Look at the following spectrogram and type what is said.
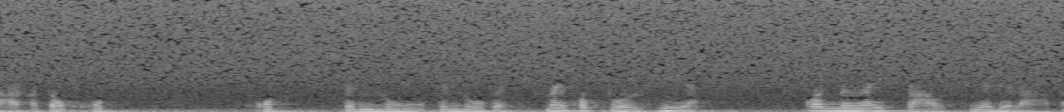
ลาดก็ต้องขุด ขุดเป็นรูเป็นรูไป ไม่พบตัวเหี้ยก็เนื้อยเปล่าเสียเวลาไป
